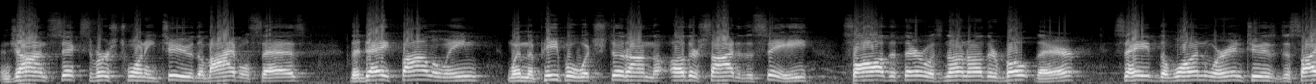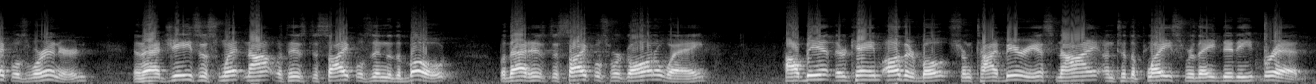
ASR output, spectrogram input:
In John 6, verse 22, the Bible says, The day following, when the people which stood on the other side of the sea saw that there was none other boat there, save the one whereinto his disciples were entered, and that Jesus went not with his disciples into the boat, but that his disciples were gone away. Howbeit there came other boats from Tiberias nigh unto the place where they did eat bread.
